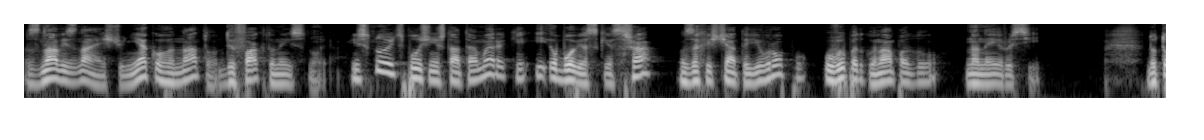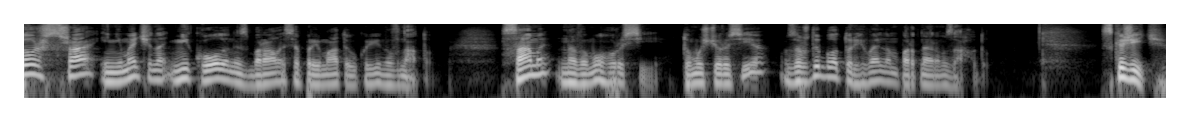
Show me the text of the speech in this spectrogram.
знав і знає, що ніякого НАТО де-факто не існує. Існують Сполучені Штати Америки і обов'язки США захищати Європу у випадку нападу на неї Росії. До того ж, США і Німеччина ніколи не збиралися приймати Україну в НАТО саме на вимогу Росії, тому що Росія завжди була торгівельним партнером Заходу. Скажіть,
